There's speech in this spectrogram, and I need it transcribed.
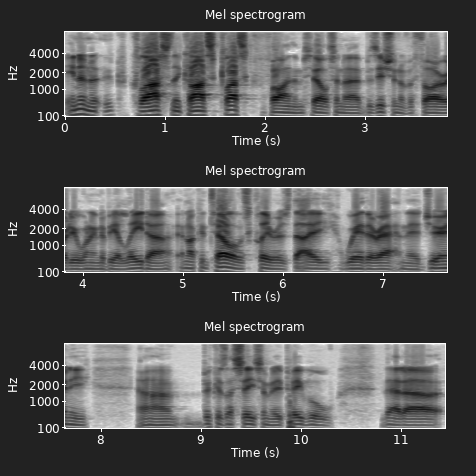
in a class, the class classifying themselves in a position of authority or wanting to be a leader. And I can tell as clear as day where they're at in their journey uh, because I see so many people that are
